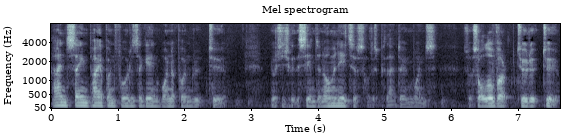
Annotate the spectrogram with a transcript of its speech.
And sine pi upon 4 is again 1 upon root 2. Notice you've got the same denominator, so I'll just put that down once. So it's all over 2 root 2.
